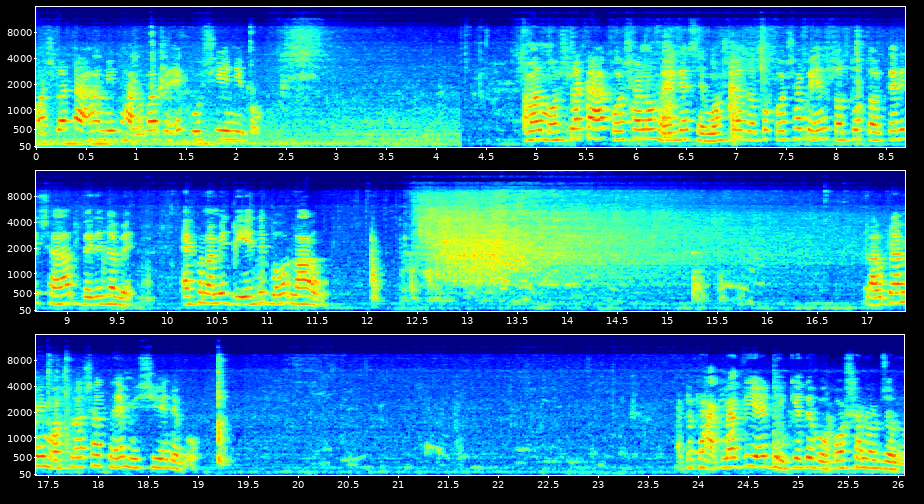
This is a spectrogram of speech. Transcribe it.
মশলাটা আমি ভালোভাবে কষিয়ে নেব। আমার মশলাটা কষানো হয়ে গেছে। মশলা যত কষাবেন, তত তরকারির স্বাদ বেড়ে যাবে। এখন আমি দিয়ে দেব লাউ। লাউটা আমি মশলার সাথে মিশিয়ে নেব। একটা ঢাকনা দিয়ে ঢেকে দেব কষানোর জন্য।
